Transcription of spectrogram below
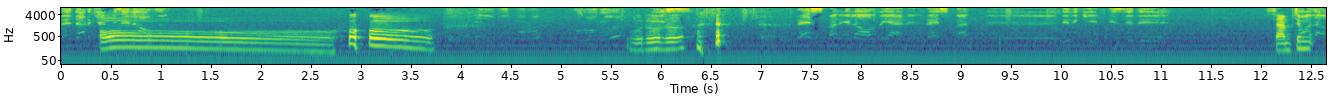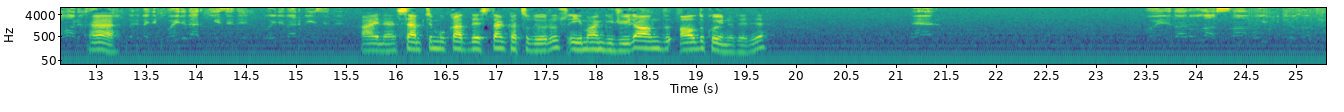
Ve derken? Oo. Hoho. Spor'un gururu vermeyiz dedi. aynen. Semtin mukaddesten katılıyoruz. İman gücüyle andı- aldık oyunu dedi. Eğer bu eli darılmazsa oyun bitiyor zaten.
